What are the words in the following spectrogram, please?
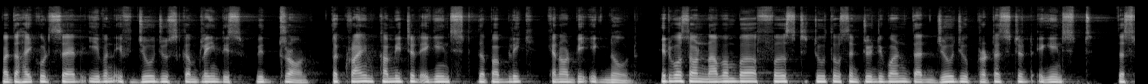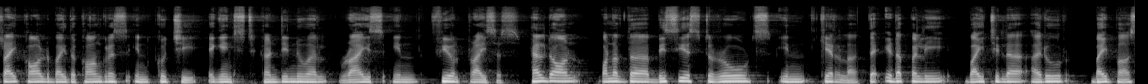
But the High Court said even if Joju's complaint is withdrawn, the crime committed against the public cannot be ignored. It was on November 1, 2021 that Joju protested against the strike called by the Congress in Kochi against continual rise in fuel prices. Held on one of the busiest roads in Kerala, the Idapalli Vaitila Arur bypass,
